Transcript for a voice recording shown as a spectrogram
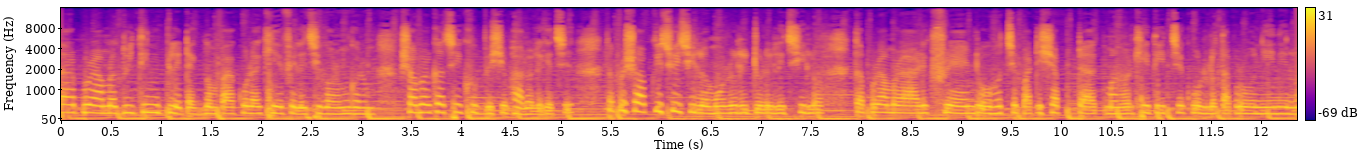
তারপর আমরা দুই তিন প্লেট একদম পাকোড়া খেয়ে ফেলেছি গরম গরম। সবার কাছেই খুব বেশি ভালো লেগেছে। তারপর সব কিছুই ছিল, মুরলি টুরলি ছিল। তারপর আমরা আরেক ফ্রেন্ড ও হচ্ছে পাটিসাপটা মানে ওর খেতে ইচ্ছে করল, তারপর ও নিয়ে নিল।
